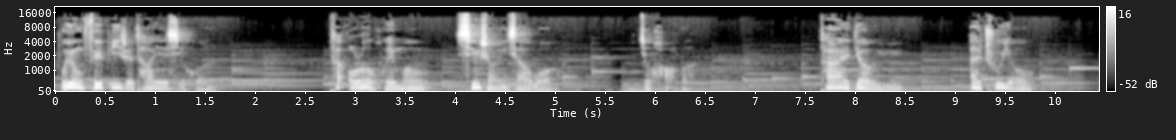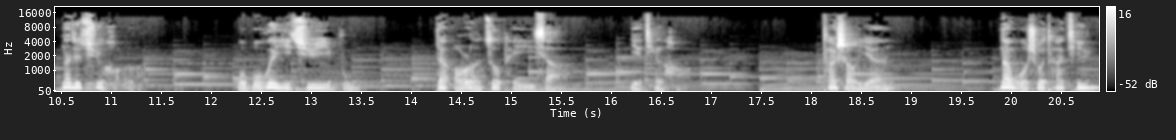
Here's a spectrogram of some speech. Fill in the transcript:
不用非逼着他也喜欢。他偶尔回眸欣赏一下我，就好了。他爱钓鱼，爱出游，那就去好了。我不会一屈一步，但偶尔作陪一下，也挺好。他少言，那我说他听。”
